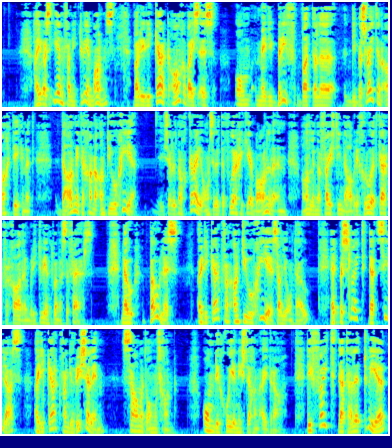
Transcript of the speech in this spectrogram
Hy was een van die twee mans wat deur die kerk aangewys is om met die brief wat hulle die besluit in aangeteken het, daarmee te gaan na Antiochië jy sal dit nog kry. Ons het dit 'n vorige keer behandel in Handelinge 15 daar by die groot kerkvergadering by die 22ste vers. Nou Paulus uit die kerk van Antiochië sal jy onthou, het besluit dat Silas uit die kerk van Jerusalem saam met hom moes gaan om die goeie nuus te gaan uitdra. Die feit dat hulle twee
